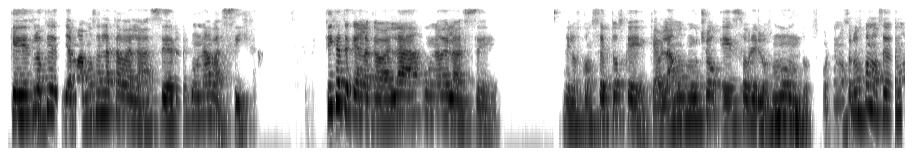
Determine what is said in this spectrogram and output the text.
que es lo que llamamos en la Kabbalah ser una vasija. Fíjate que en la Kabbalah, una de las... Eh, de los conceptos que, que, hablamos mucho es sobre los mundos, porque nosotros conocemos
